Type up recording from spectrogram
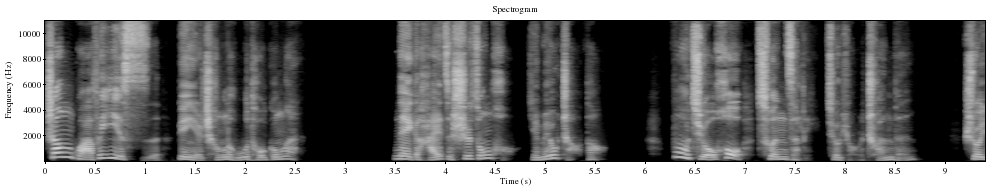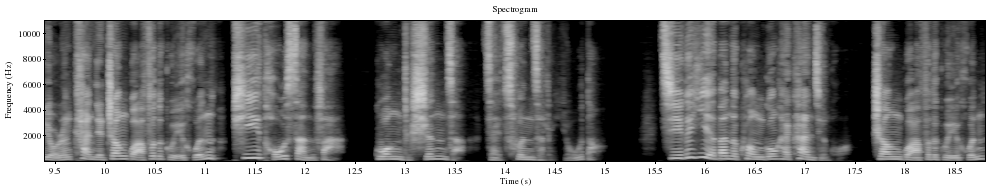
张寡妇一死，便也成了无头公案。那个孩子失踪后也没有找到。不久后，村子里就有了传闻，说有人看见张寡妇的鬼魂披头散发、光着身子在村子里游荡。几个夜班的矿工还看见过张寡妇的鬼魂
